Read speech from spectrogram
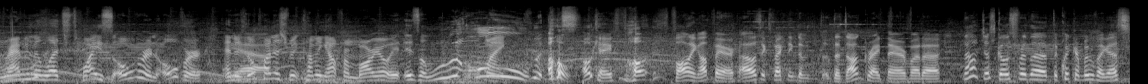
Grabbing the ledge twice, over and over, and there's no punishment coming out from Mario. It is a little. Oh. Oh, okay, Fall, falling up air. I was expecting the, the dunk right there, but uh, no, just goes for the, the quicker move, I guess.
